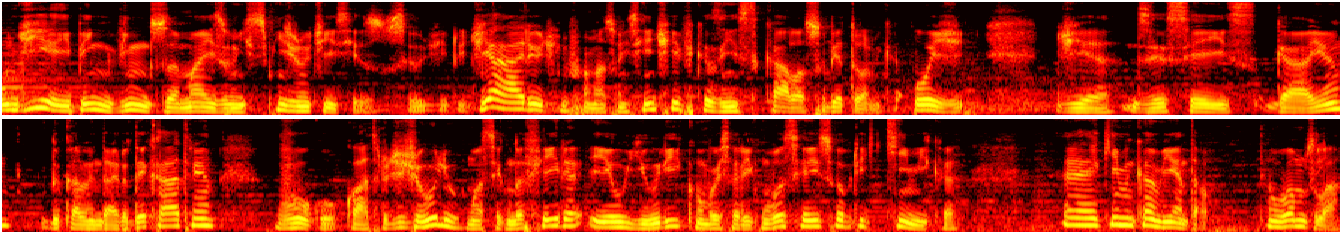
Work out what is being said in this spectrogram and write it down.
Bom dia e bem-vindos a mais um Spin de Notícias, o seu giro diário de informações científicas em escala subatômica. Hoje, dia 16 Gaia, do calendário Decatrian, vulgo 4 de julho, uma segunda-feira, eu, Yuri, conversarei com vocês sobre química, é, química ambiental. Então vamos lá.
